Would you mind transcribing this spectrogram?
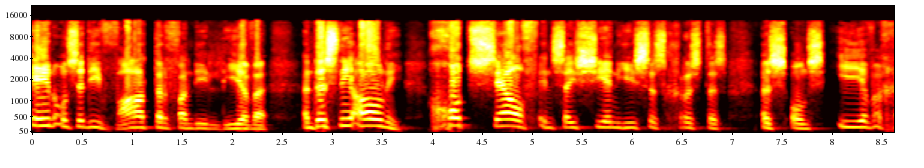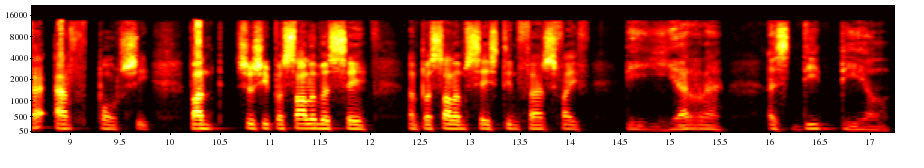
en ons het die water van die lewe. En dis nie al nie God self en sy seun Jesus Christus is ons ewige erfporsie. Want soos die psalme sê in Psalm 16 vers 5 die Here is die deel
